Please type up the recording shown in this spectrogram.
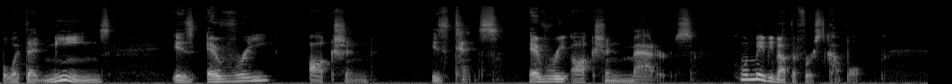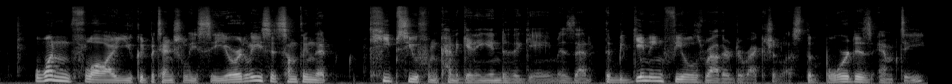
But what that means is every auction is tense. Every auction matters. Well, maybe not the first couple. One flaw you could potentially see, or at least it's something that keeps you from kind of getting into the game is that the beginning feels rather directionless. The board is empty,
